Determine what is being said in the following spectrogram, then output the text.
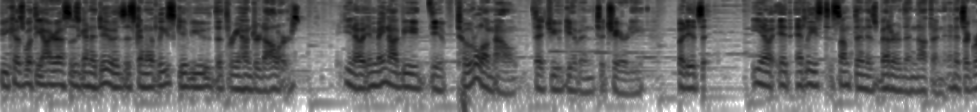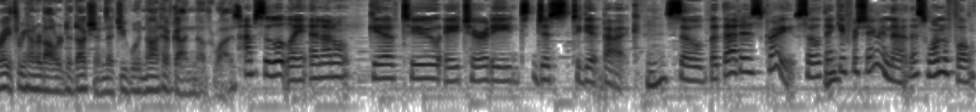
because what the IRS is going to do is it's going to at least give you the $300. You know, it may not be the total amount that you've given to charity, but it's you know, it, at least something is better than nothing. And it's a great $300 deduction that you would not have gotten otherwise. Absolutely. And I don't give to a charity just to get back. Mm-hmm. So, but that is great. So, thank mm-hmm. you for sharing that. That's wonderful.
